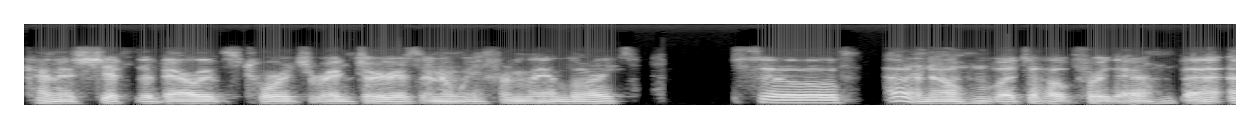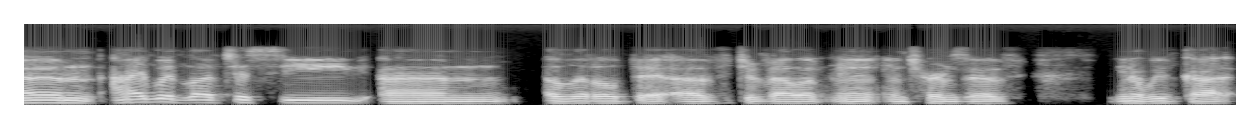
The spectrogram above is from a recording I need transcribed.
kind of shift the balance towards renters and away from landlords. So I don't know what to hope for there, but um, I would love to see um, a little bit of development in terms of you know, we've got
